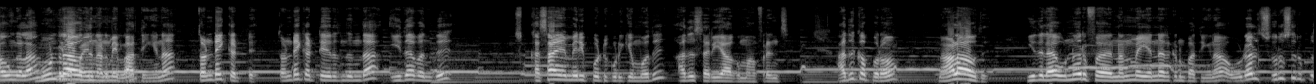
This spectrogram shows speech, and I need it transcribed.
அவங்களாம் மூன்றாவது நன்மை பாத்தீங்கன்னா தொண்டைக்கட்டு. தொண்டைக்கட்டு இருந்திருந்தா இதை வந்து கஷாயம் மாரி போட்டு குடிக்கும் போது அது சரியாகுமா ஃப்ரெண்ட்ஸ் அதுக்கப்புறம் நாலாவது இதுல இன்னொரு நன்மை என்ன இருக்குன்னு பாத்தீங்கன்னா உடல் சுறுசுறுப்பு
